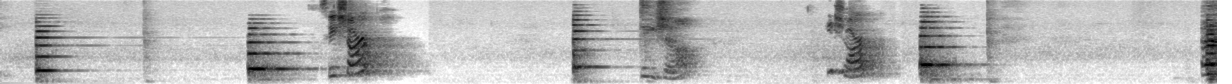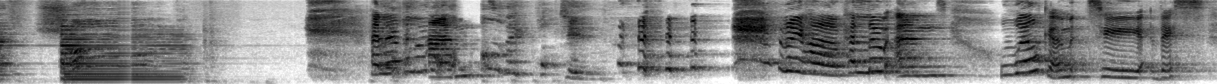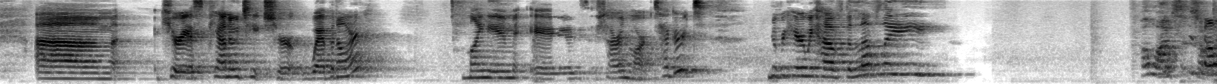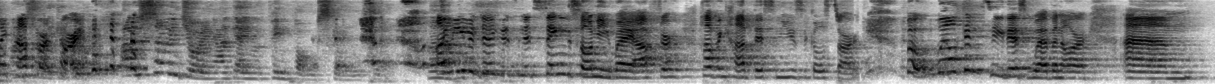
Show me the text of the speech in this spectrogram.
C sharp. D sharp. E sharp. F sharp. Hello, Hello. and Oh, they've popped in. they have. Hello and welcome to this um, Curious Piano Teacher webinar. My name is Sharon Mark Teggart. And over here we have the lovely Oh, I'm so Sally sorry. I'm sorry. Sorry. I was so enjoying our game of ping pong scales there. I'm Um, even doing this in a sing-songy way after having had this musical start. But welcome to this webinar. Um,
